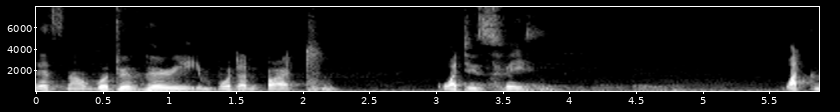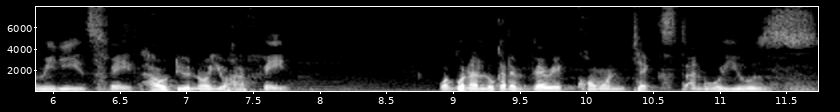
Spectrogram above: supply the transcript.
let's now go to a very important part. What is faith? What really is faith? How do you know you have faith? We're going to look at a very common text and we'll use,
